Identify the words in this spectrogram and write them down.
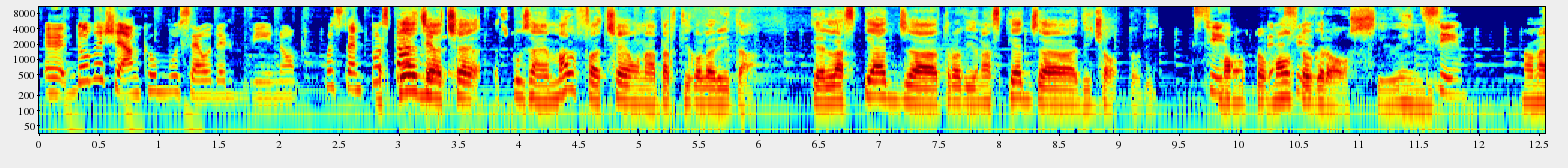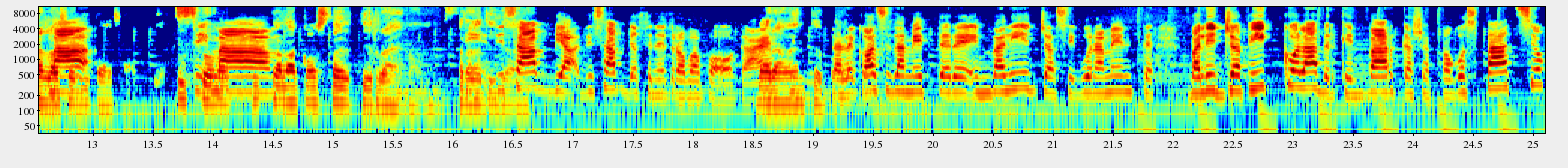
eh, dove c'è anche un museo del vino. Questo è importante. La spiaggia c'è, scusa, a Malfa c'è una particolarità che la spiaggia, trovi una spiaggia di ciottoli, sì, molto, beh, molto sì. grossi, quindi sì. non è la ma, solita sabbia, Tutto, ma, tutta la costa del Tirreno. Sì, di, sabbia, di, sabbia, se ne trova poca, eh? dalle cose da mettere in valigia sicuramente valigia piccola perché in barca c'è poco spazio,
